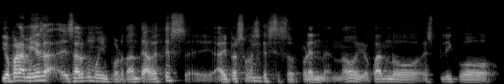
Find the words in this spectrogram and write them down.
Yo para mí es, algo muy importante, a veces eh, hay personas que se sorprenden, ¿no? Yo cuando explico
